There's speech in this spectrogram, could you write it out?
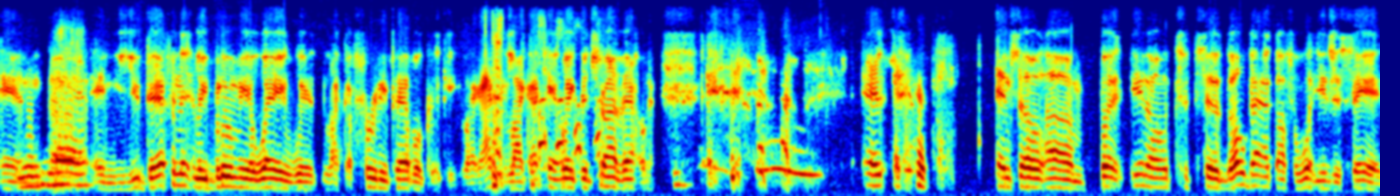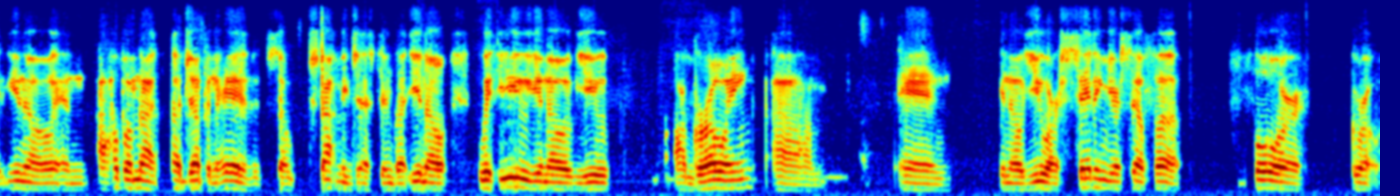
and Yeah. uh, and you definitely blew me away with like a fruity pebble cookie. Like I like I can't wait to try that one. and and so um but you know to to go back off of what you just said, you know, and I hope I'm not uh, jumping ahead, so stop me Justin, but you know, with you, you know, you are growing um and you know, you are setting yourself up for growth.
